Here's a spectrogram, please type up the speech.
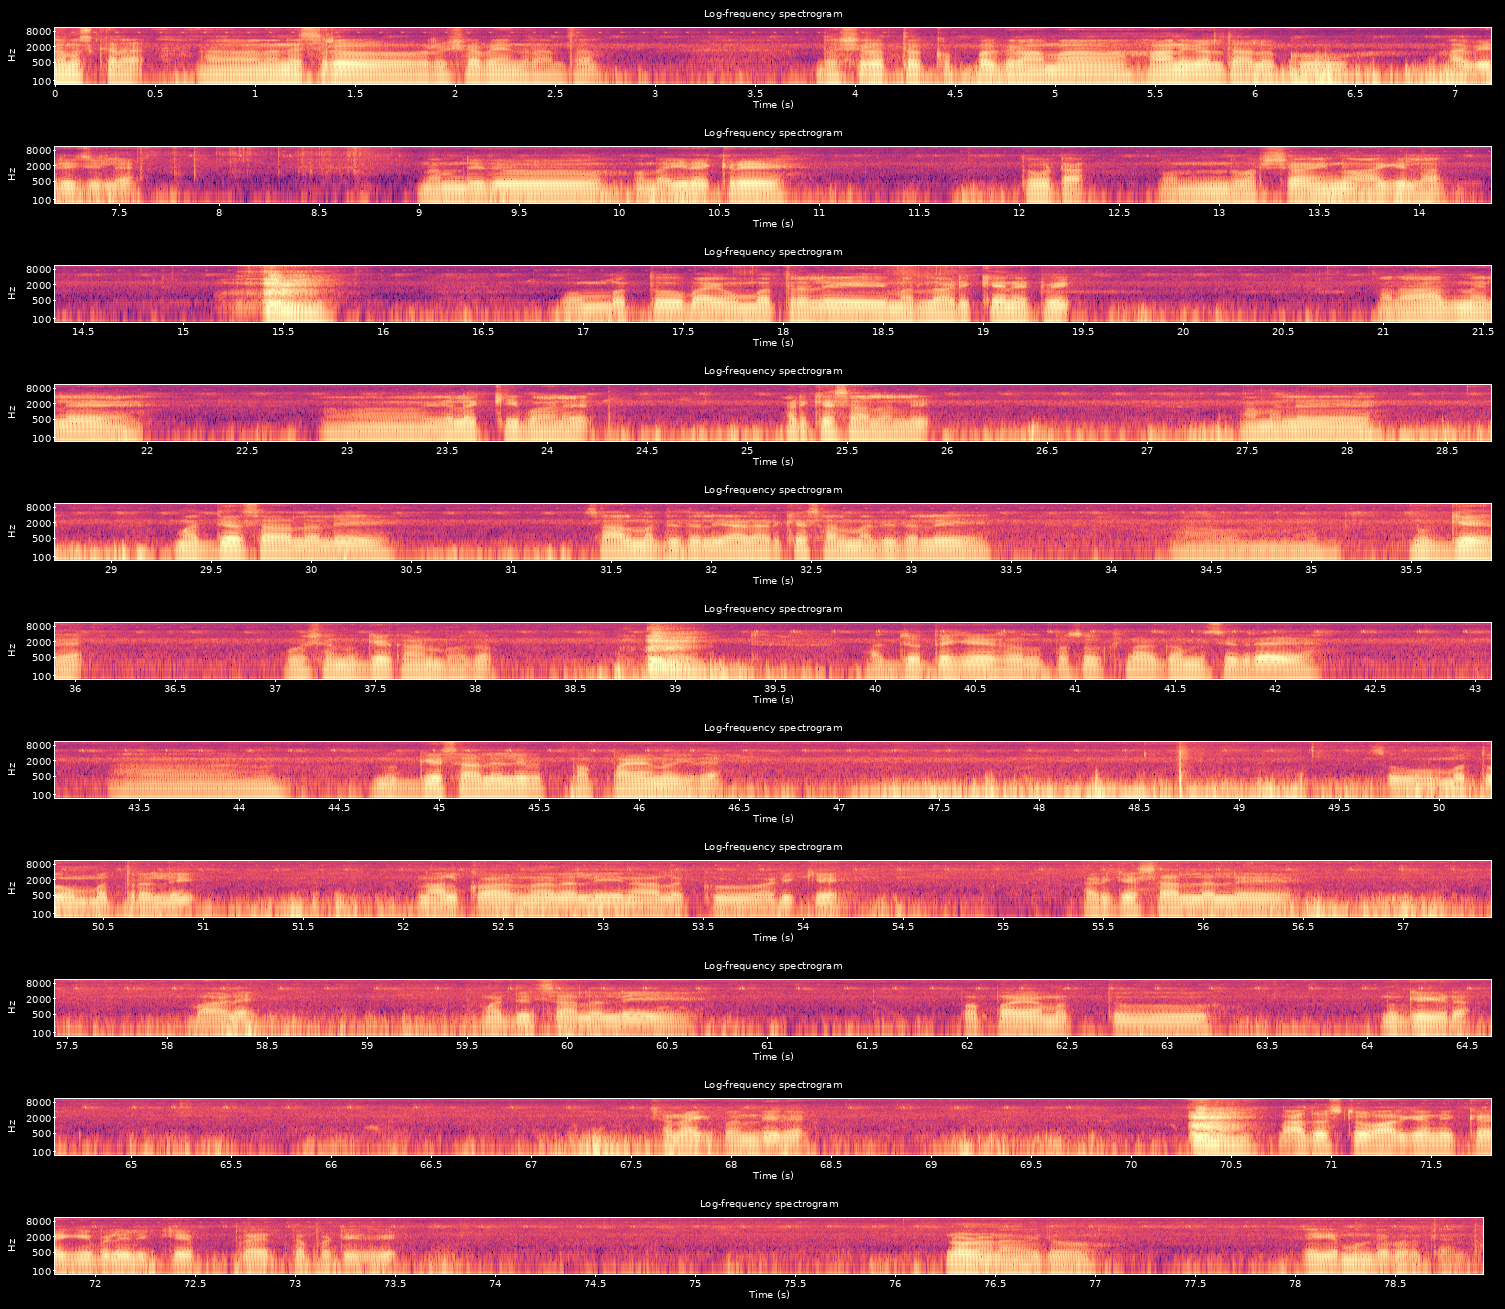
ನಮಸ್ಕಾರ. ನನ್ನ ಹೆಸರು ಋಷಭೇಂದ್ರ ಅಂತ. ದಶರಥ ಕೊಪ್ಪ ಗ್ರಾಮ, ಹಾನಗಲ್ ತಾಲೂಕು, ಹಾವೇರಿ ಜಿಲ್ಲೆ. ನಮ್ಮದಿದು ಒಂದು ಐದು ಎಕರೆ ತೋಟ. ಒಂದು ವರ್ಷ ಇನ್ನೂ ಆಗಿಲ್ಲ. ಒಂಬತ್ತು ಬಾಯ್ ಒಂಬತ್ತರಲ್ಲಿ ಮೊದಲು ಅಡಿಕೆ ನೆಟ್ವಿ. ಅದಾದಮೇಲೆ ಏಲಕ್ಕಿ ಬಾಳೆ ಅಡಿಕೆ ಸಾಲಲ್ಲಿ. ಆಮೇಲೆ ಮಧ್ಯ ಸಾಲಲ್ಲಿ ಸಾಲು ಮಧ್ಯದಲ್ಲಿ ಎರಡು ಅಡಿಕೆ ಸಾಲು ಮಧ್ಯದಲ್ಲಿ ನುಗ್ಗೆ ಇದೆ. ಬಹುಶಃ ನುಗ್ಗೆ ಕಾಣ್ಬೋದು. ಅದ್ರ ಜೊತೆಗೆ ಸ್ವಲ್ಪ ಸೂಕ್ಷ್ಮ ಗಮನಿಸಿದರೆ ನುಗ್ಗೆ ಸಾಲಲ್ಲಿ ಪಪ್ಪಾಯನೂ ಇದೆ. ಸೊ, ಒಂಬತ್ತು ಒಂಬತ್ತರಲ್ಲಿ ನಾಲ್ಕು ಕಾರ್ನರಲ್ಲಿ ನಾಲ್ಕು ಅಡಿಕೆ ಅಡಿಕೆ ಸಾಲಲ್ಲೇ ಬಾಳೆ. ಮಧ್ಯದ ಸಾಲಲ್ಲಿ ಪಪ್ಪಾಯ ಮತ್ತು ನುಗ್ಗೆ ಗಿಡ ಚೆನ್ನಾಗಿ ಬಂದಿದೆ. ಆದಷ್ಟು ಆರ್ಗ್ಯಾನಿಕ್ಕಾಗಿ ಬೆಳೀಲಿಕ್ಕೆ ಪ್ರಯತ್ನ ಪಟ್ಟಿದ್ವಿ ನೋಡೋಣ ಇದು ಹೇಗೆ ಮುಂದೆ ಬರುತ್ತೆ ಅಂತ.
